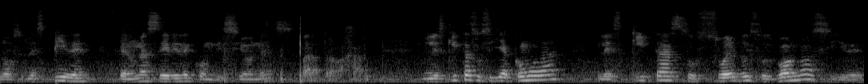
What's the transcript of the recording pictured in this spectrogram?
los, les piden tener una serie de condiciones para trabajar. Les quitas su silla cómoda, les quitas su sueldo y sus bonos y, de-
